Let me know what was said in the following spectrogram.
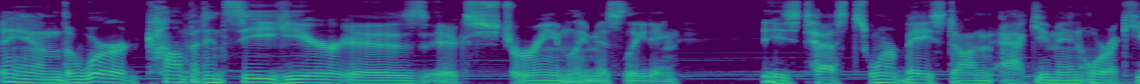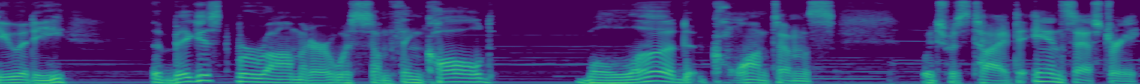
And the word competency here is extremely misleading. These tests weren't based on acumen or acuity. The biggest barometer was something called blood quantums, which was tied to ancestry.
